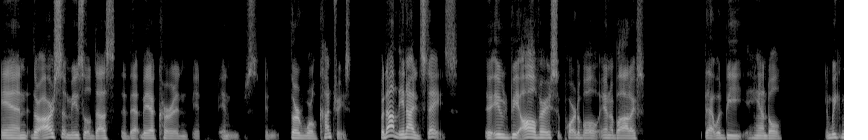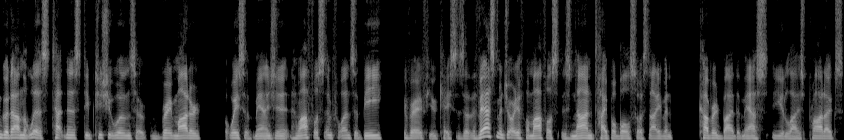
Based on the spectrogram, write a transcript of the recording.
And there are some measles deaths that may occur in, in, in, in third world countries, but not in the United States. It, it would be all very supportable antibiotics that would be handled. And we can go down the list. Tetanus, deep tissue wounds are very modern ways of managing it. Haemophilus influenza B, very few cases of the vast majority of Haemophilus is non-typable, so it's not even covered by the mass utilized products.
